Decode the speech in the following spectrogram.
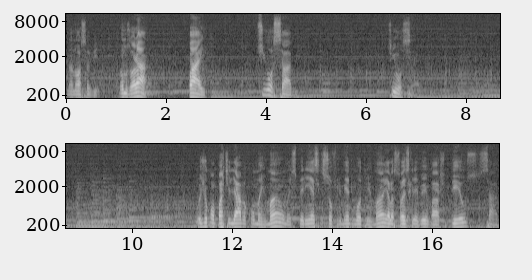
na nossa vida. Vamos orar? Pai, o Senhor sabe. O Senhor sabe. Hoje eu compartilhava com uma irmã uma experiência de sofrimento de uma outra irmã e ela só escreveu embaixo: Deus sabe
